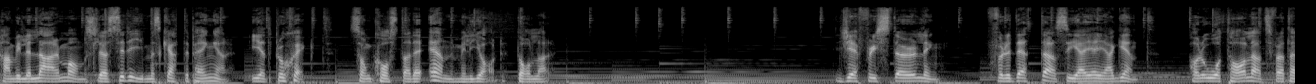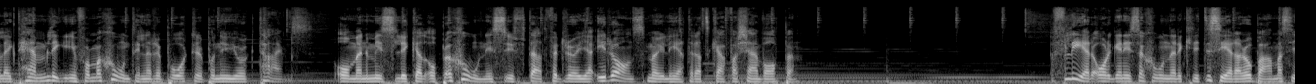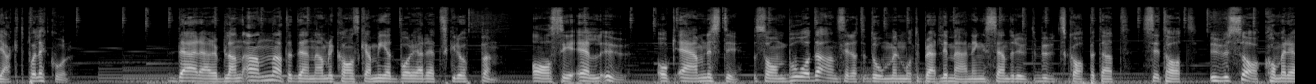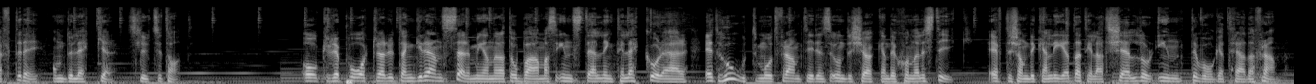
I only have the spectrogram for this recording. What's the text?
Han ville larma om slöseri med skattepengar i ett projekt som kostade en miljard dollar. Jeffrey Sterling, före detta CIA-agent, har åtalats för att ha läckt hemlig information till en reporter på New York Times om en misslyckad operation i syfte att fördröja Irans möjligheter att skaffa kärnvapen. Fler organisationer kritiserar Obamas jakt på läckor. Där är bland annat den amerikanska medborgarrättsgruppen, ACLU, och Amnesty, som båda anser att domen mot Bradley Manning sänder ut budskapet att citat “USA kommer efter dig om du läcker”. Slutcitat. Och Reportrar utan gränser menar att Obamas inställning till läckor är ett hot mot framtidens undersökande journalistik eftersom det kan leda till att källor inte vågar träda fram.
